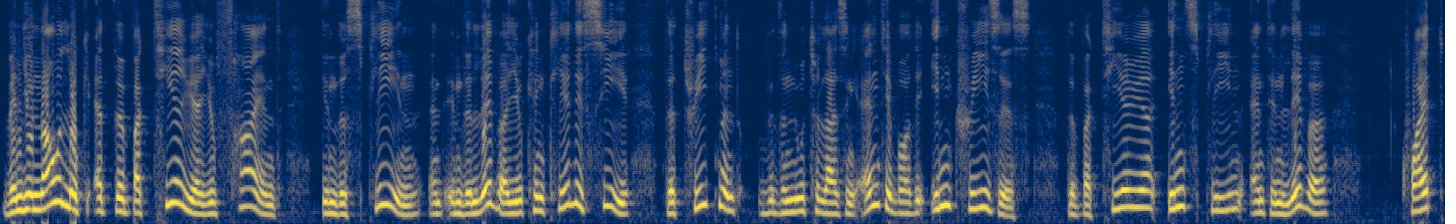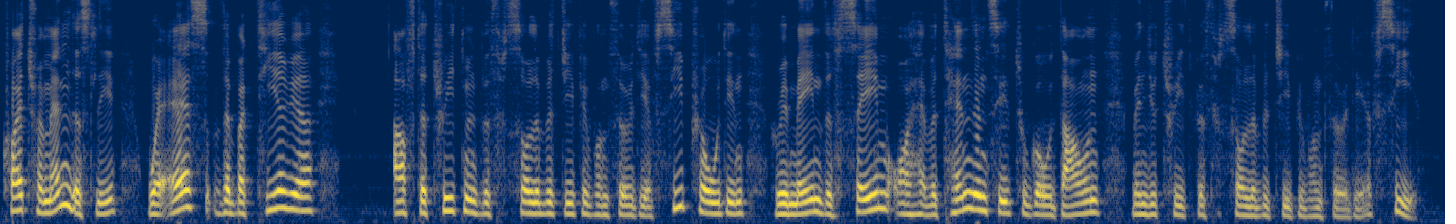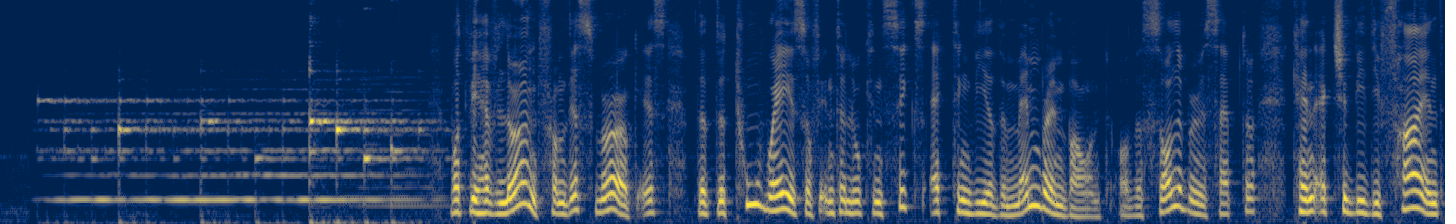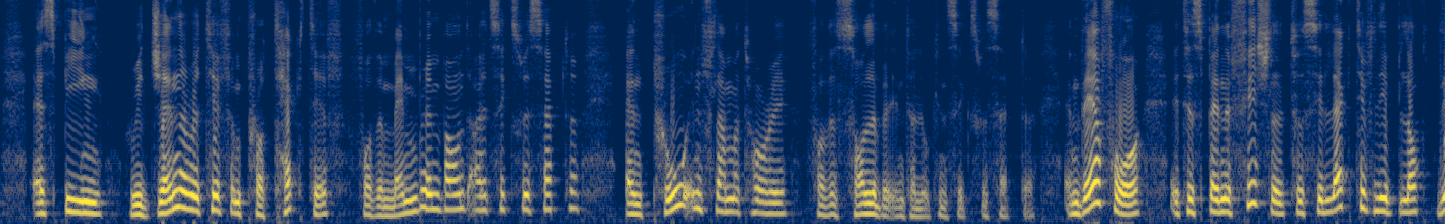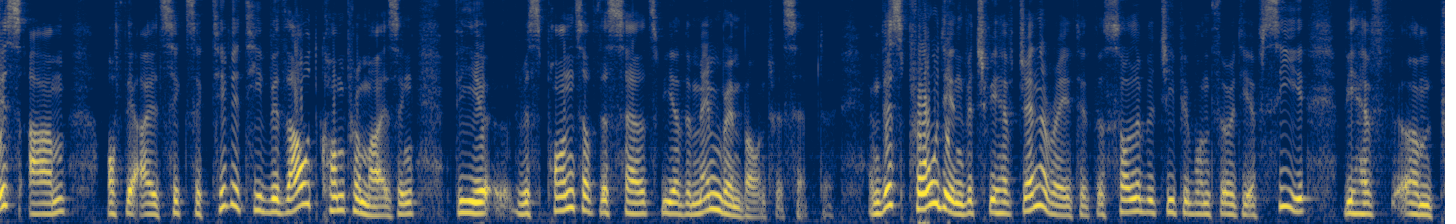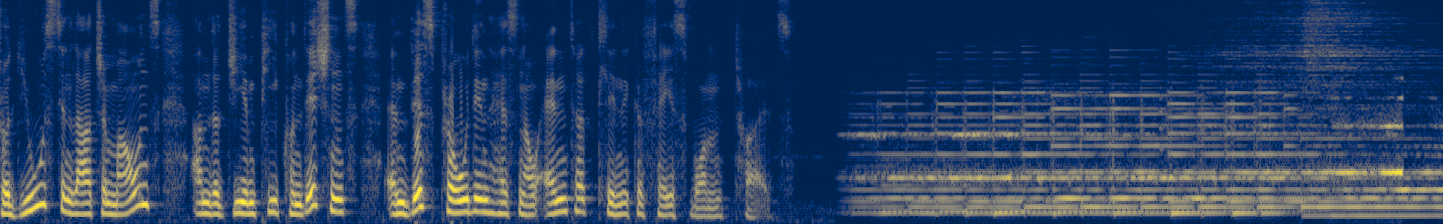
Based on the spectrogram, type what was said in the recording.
When you now look at the bacteria you find in the spleen and in the liver, you can clearly see that treatment with a neutralizing antibody increases the bacteria in spleen and in liver quite, quite tremendously, whereas the bacteria after treatment with soluble GP130FC protein remain the same or have a tendency to go down when you treat with soluble GP130FC. What we have learned from this work is that the two ways of interleukin 6 acting via the membrane bound or the soluble receptor can actually be defined as being regenerative and protective for the membrane-bound IL-6 receptor and pro-inflammatory for the soluble interleukin 6 receptor. And therefore, it is beneficial to selectively block this arm of the IL-6 activity without compromising the response of the cells via the membrane-bound receptor. And this protein which we have generated, the soluble GP130FC, we have um, produced in large amounts under GMP conditions and this protein has now entered clinical phase 1 trials. Bye.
